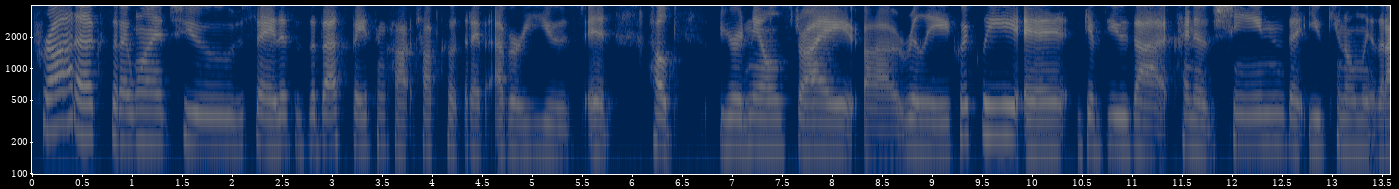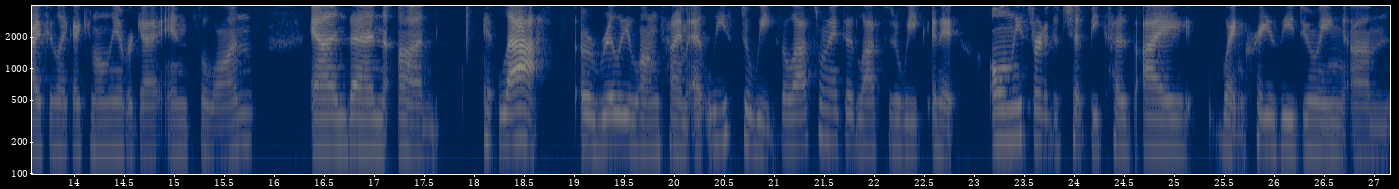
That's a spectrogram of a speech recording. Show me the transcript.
products that I wanted to say this is the best base and co- top coat that I've ever used. It helps your nails dry uh, really quickly. It gives you that kind of sheen that you can only that I feel like I can only ever get in salons, and then um, it lasts a really long time, at least a week. The last one I did lasted a week, and it only started to chip because I went crazy doing um,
